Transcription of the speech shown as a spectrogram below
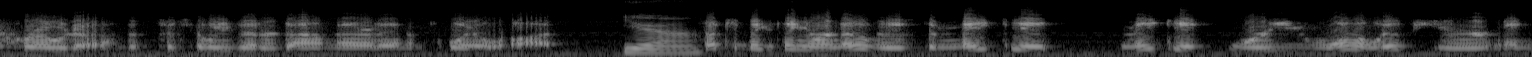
Croda, the facilities that are down there that employ a lot. Yeah. That's a big thing in Renovo is to make it make it where you want to live here, and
